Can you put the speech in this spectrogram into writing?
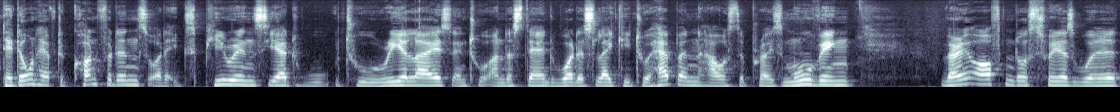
they don't have the confidence or the experience yet to realize and to understand what is likely to happen, how is the price moving. Very often, those traders will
